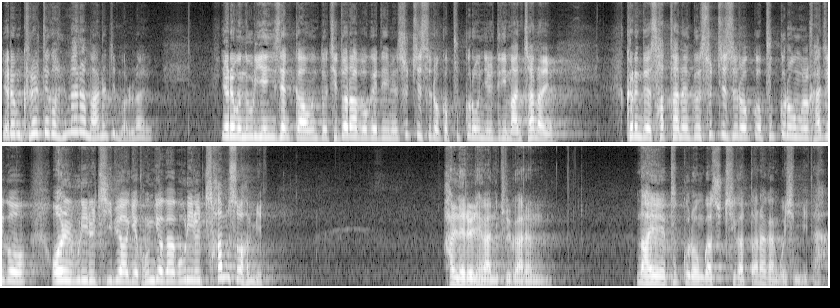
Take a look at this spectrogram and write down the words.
여러분 그럴 때가 얼마나 많은지 몰라요. 여러분 우리의 인생 가운데 뒤돌아보게 되면 수치스럽고 부끄러운 일들이 많잖아요. 그런데 사탄은 그 수치스럽고 부끄러운 걸 가지고 오늘 우리를 집요하게 공격하고 우리를 참소합니다. 할례를 행한 길갈은 나의 부끄러움과 수치가 떠나간 곳입니다.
